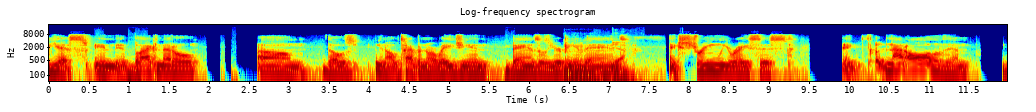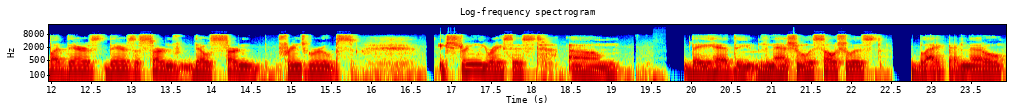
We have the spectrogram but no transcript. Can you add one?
Yes, in black metal, um, those you know type of Norwegian bands, those European mm-hmm. bands, yeah. extremely racist not all of them, but there's there's a certain there was certain fringe groups extremely racist. Um, they had the the nationalist socialist black metal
